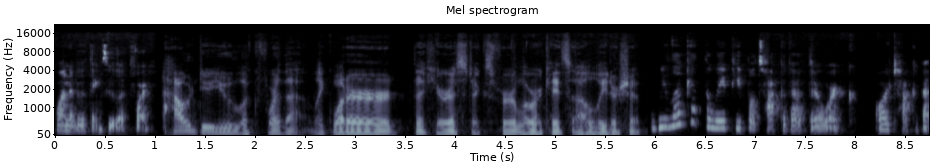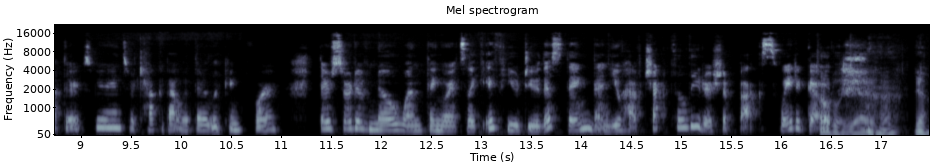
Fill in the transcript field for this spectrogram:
one of the things we look for. How do you look for that? Like, what are the heuristics for lowercase l leadership? We look at the way people talk about their work or talk about their experience or talk about what they're looking for. There's sort of no one thing where it's like, if you do this thing, then you have checked the leadership box. Way to go. Totally. Yeah. Uh-huh. Yeah.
